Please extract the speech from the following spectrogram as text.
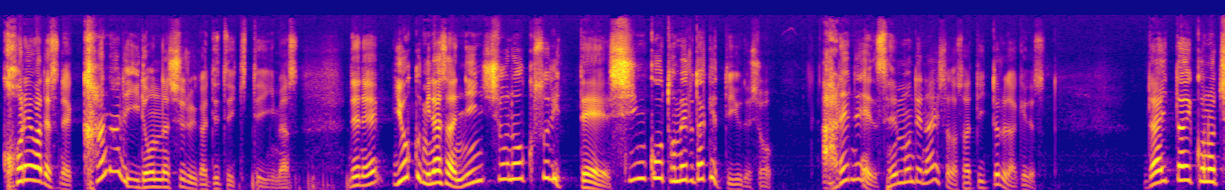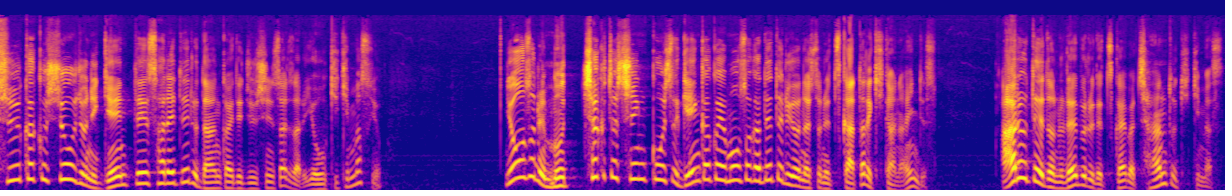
これはですねかなりいろんな種類が出てきています。でねよく皆さん認知症のお薬って進行を止めるだけって言うでしょ。あれね専門でない人がそうやって言ってるだけです。大体この中核症状に限定されている段階で受診されたらよう聞きますよ。要するにむっちゃくちゃ進行して幻覚や妄想が出てるような人に使ったら効かないんです。ある程度のレベルで使えばちゃんと効きます。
